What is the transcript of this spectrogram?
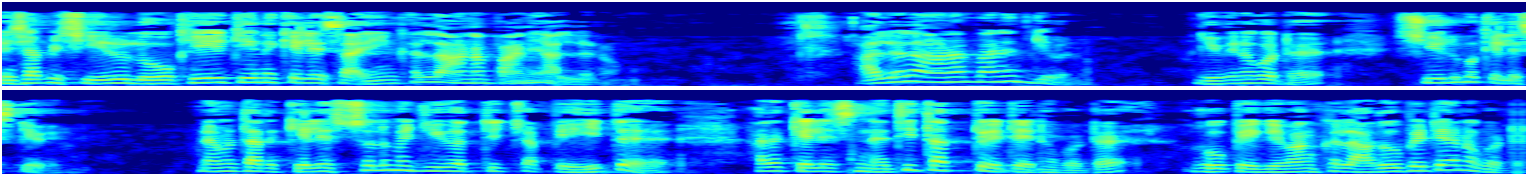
ඒ නිසා අපි සියලු ලෝකයේ තියෙන කෙලෙස් අයින් කරලා ආනපානෙ අල්ලනවා. අල්ලලා ආනපානෙත් ගෙවනවා. ගෙවෙනකොට සියලුම කෙලෙස් ගෙවෙනවා. නමුත් අර කෙලෙස් වලම ජීවත් වෙච්ච අපේ හිත අර කෙලෙස් නැති තත්වයට එනකොට රූපේ ගෙවම් කළ අරූපෙට යනකොට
